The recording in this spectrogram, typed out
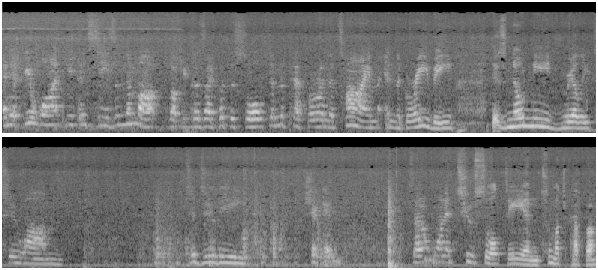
And if you want, you can season them up, but because I put the salt and the pepper and the thyme in the gravy, there's no need really to um, to do the chicken. So I don't want it too salty and too much pepper.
